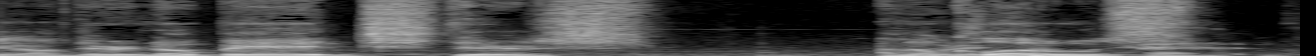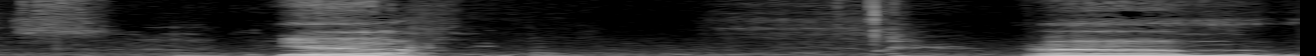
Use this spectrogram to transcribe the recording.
You know, there are no beds. There's No clothes. yeah. Um,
